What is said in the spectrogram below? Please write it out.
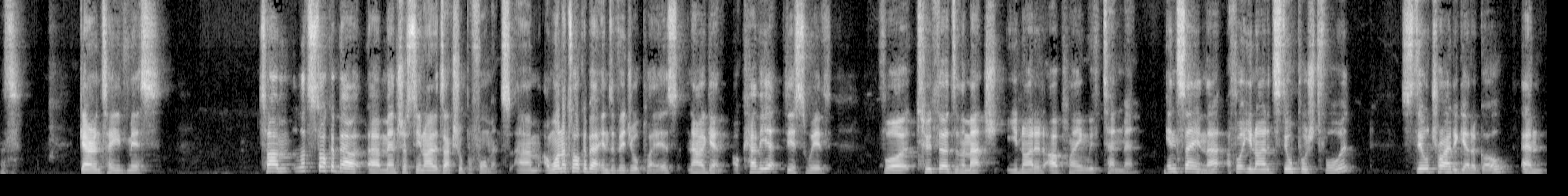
guaranteed miss. Tom, let's talk about uh, Manchester United's actual performance. Um, I want to talk about individual players. Now, again, I'll caveat this with for two thirds of the match, United are playing with 10 men. In saying that, I thought United still pushed forward, still tried to get a goal, and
